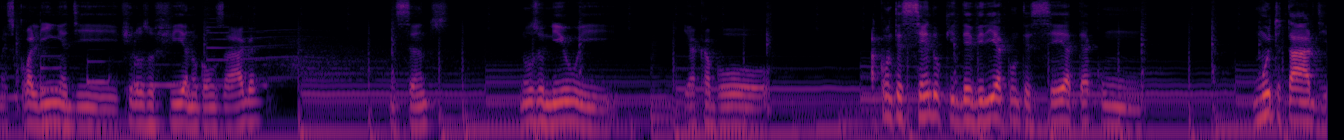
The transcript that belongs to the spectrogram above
uma escolinha de filosofia no Gonzaga, em Santos, nos uniu e, e acabou acontecendo o que deveria acontecer até com muito tarde,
